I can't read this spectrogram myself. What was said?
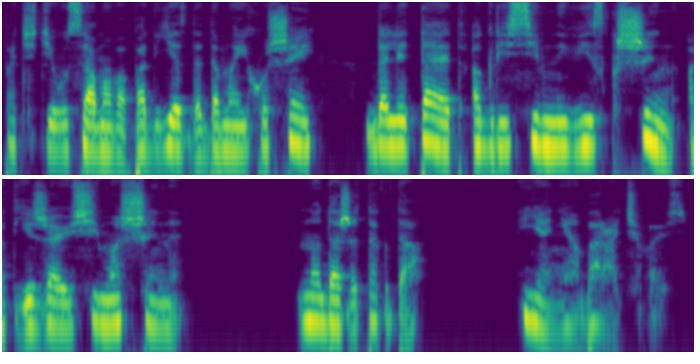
Почти у самого подъезда до моих ушей долетает агрессивный визг шин отъезжающей машины. Но даже тогда я не оборачиваюсь.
